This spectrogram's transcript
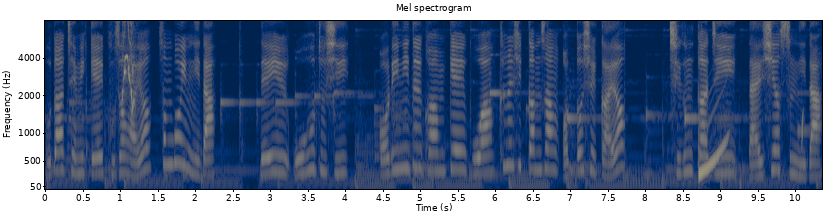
보다 재밌게 구성하여 선보입니다. 내일 오후 2시 어린이들과 함께 우아 클래식 감상 어떠실까요? 지금까지 날씨였습니다.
